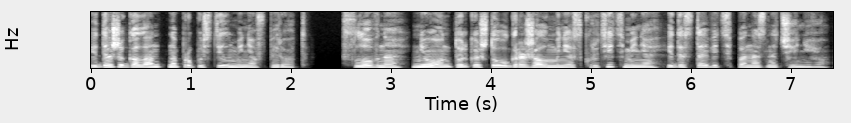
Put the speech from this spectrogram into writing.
и даже галантно пропустил меня вперед, Словно не он только что угрожал мне скрутить меня и доставить по назначению.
